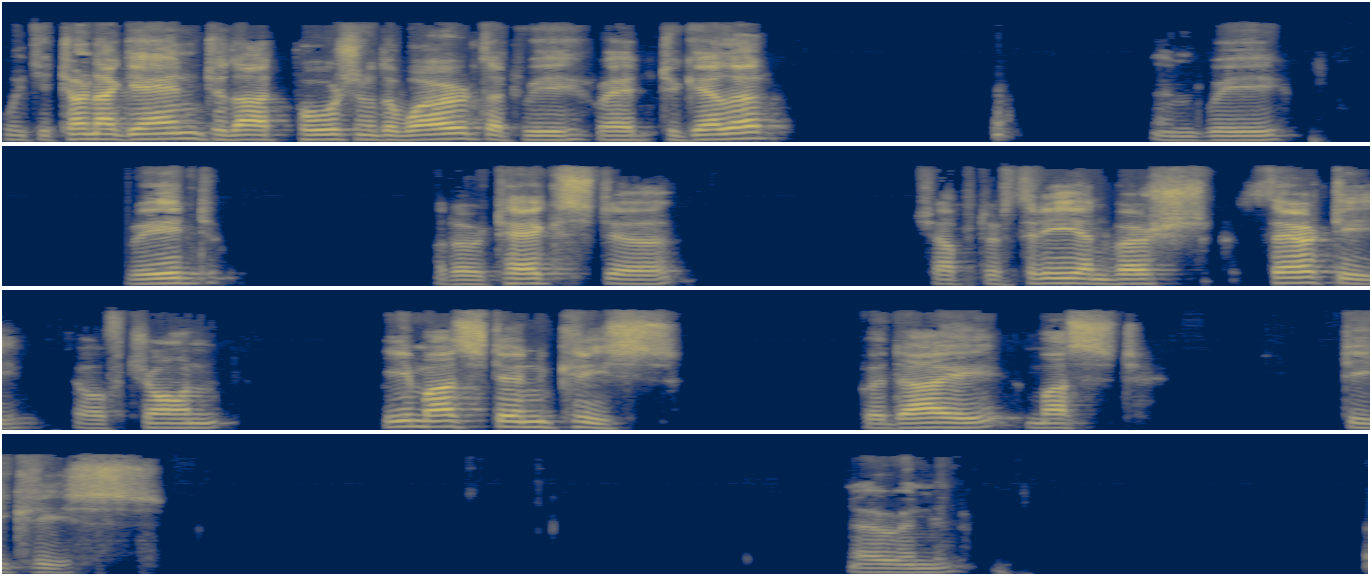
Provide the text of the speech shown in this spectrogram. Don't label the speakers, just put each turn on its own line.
Would you turn again to that portion of the word that we read together? And we read at our text, uh, chapter 3 and verse 30 of John. He must increase, but I must decrease. Now, in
